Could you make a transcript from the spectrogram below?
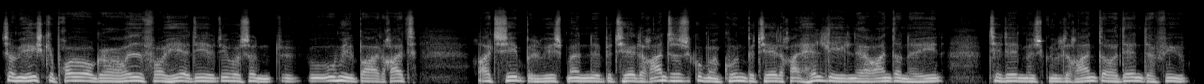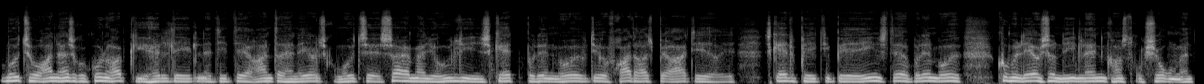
som jeg ikke skal prøve at gøre rede for her, det, det var sådan øh, umiddelbart ret, ret simpelt. Hvis man øh, betalte renter, så skulle man kun betale halvdelen af renterne ind til den, man skyldte renter, og den, der fik, modtog renter, han skulle kun opgive halvdelen af de der renter, han ellers skulle modtage. Så er man jo udlignet skat på den måde. Det var fradragsberettiget og øh, skattepligtigt begge ene sted, og på den måde kunne man lave sådan en eller anden konstruktion. Men,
